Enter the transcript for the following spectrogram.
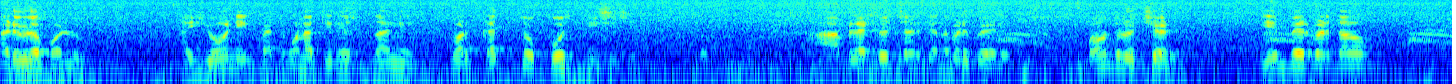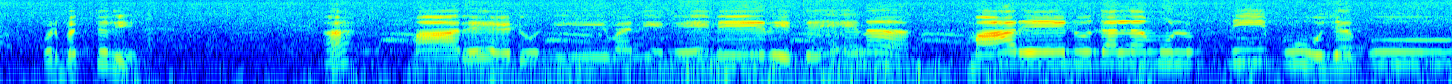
అడవిలో పండు. అయ్యో నీకు పెట్టకుండా తినేస్తున్నాన్ని. వాడు కత్తితో కోసి తీసేసి ఆ బ్లడ్ వచ్చాడు కింద పడిపోయాడు. భగవంతుడు వచ్చాడు. ఏం పేరు పెడతావు? వాడు భక్తిది మారేడు నీవని నేనేరితేనా మారేడు దళములు నీ పూజకు.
